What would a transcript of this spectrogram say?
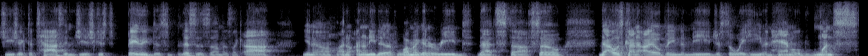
Zizek to task, and Zizek just basically dismisses them as like, ah, you know, I don't, I don't need to. Why am I going to read that stuff? So that was kind of eye opening to me, just the way he even handled once,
